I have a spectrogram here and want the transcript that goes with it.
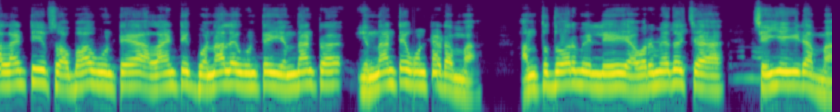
అలాంటి స్వభావం ఉంటే అలాంటి గుణాలే ఉంటే ఎందంట ఇందంటే ఉంటాడమ్మా. అంత దూరం వెళ్ళి ఎవరి మీద చెయ్యడమ్మా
